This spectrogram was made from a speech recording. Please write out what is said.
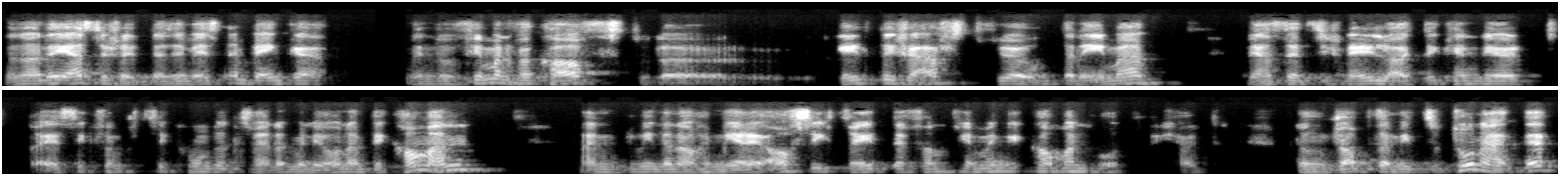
Das war der erste Schritt. Als Investmentbanker, wenn du Firmen verkaufst oder Geld beschaffst für Unternehmer, lernst jetzt schnell Leute kennen, die halt 30, 50, 100, 200 Millionen bekommen. Man bin dann auch in mehrere Aufsichtsräte von Firmen gekommen, wo ich halt einen Job damit zu tun hatte.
